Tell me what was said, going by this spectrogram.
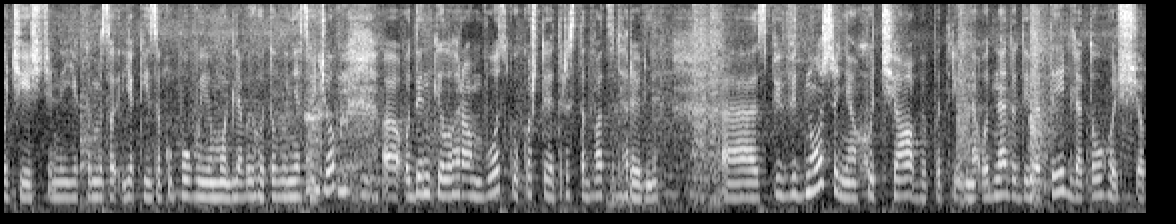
очищений, який ми за- який закуповуємо для виготовлення свічок. Е, Один кілограм воску коштує 320 гривень. Співвідношення хоча б потрібне одне до дев'яти для того, щоб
